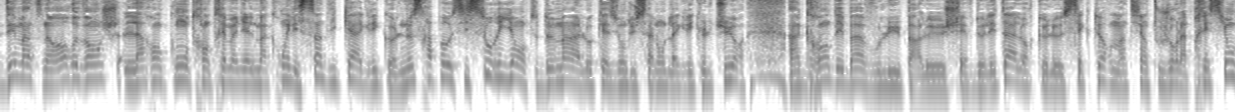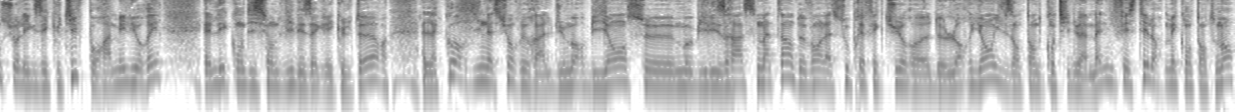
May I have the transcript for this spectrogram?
dès maintenant. En revanche, la rencontre entre Emmanuel Macron et les syndicats agricoles ne sera pas aussi souriante demain à l'occasion du salon de l'agriculture. Un grand débat voulu par le chef de l'État alors que le secteur maintient toujours la pression sur l'exécutif pour améliorer les conditions de vie des agriculteurs. La coordination rurale du Morbihan se mobilisera ce matin devant la sous-préfecture de Lorient. Ils entendent continuer à manifester leur mécontentement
